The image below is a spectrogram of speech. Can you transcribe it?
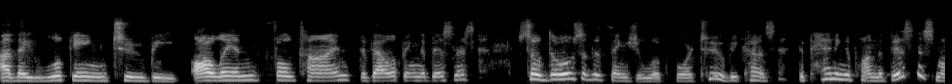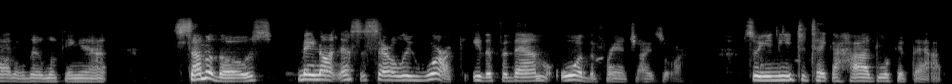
Are they looking to be all in full time developing the business? So, those are the things you look for too, because depending upon the business model they're looking at, some of those may not necessarily work either for them or the franchisor. So, you need to take a hard look at that.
